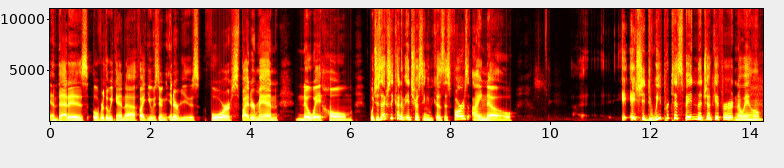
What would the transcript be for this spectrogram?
and that is over the weekend, uh, Feige was doing interviews for Spider Man No Way Home, which is actually kind of interesting because, as far as I know, H, did we participate in the junket for No Way Home?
